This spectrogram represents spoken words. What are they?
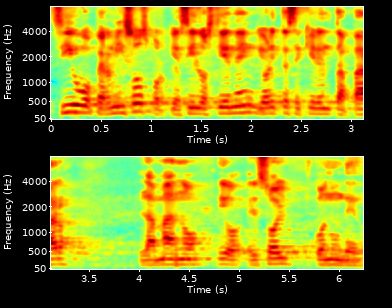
Sí hubo permisos porque sí los tienen y ahorita se quieren tapar la mano, digo, el sol con un dedo.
